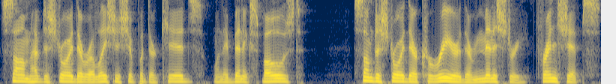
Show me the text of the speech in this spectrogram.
Some have destroyed their relationship with their kids when they've been exposed. Some destroyed their career, their ministry, friendships,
